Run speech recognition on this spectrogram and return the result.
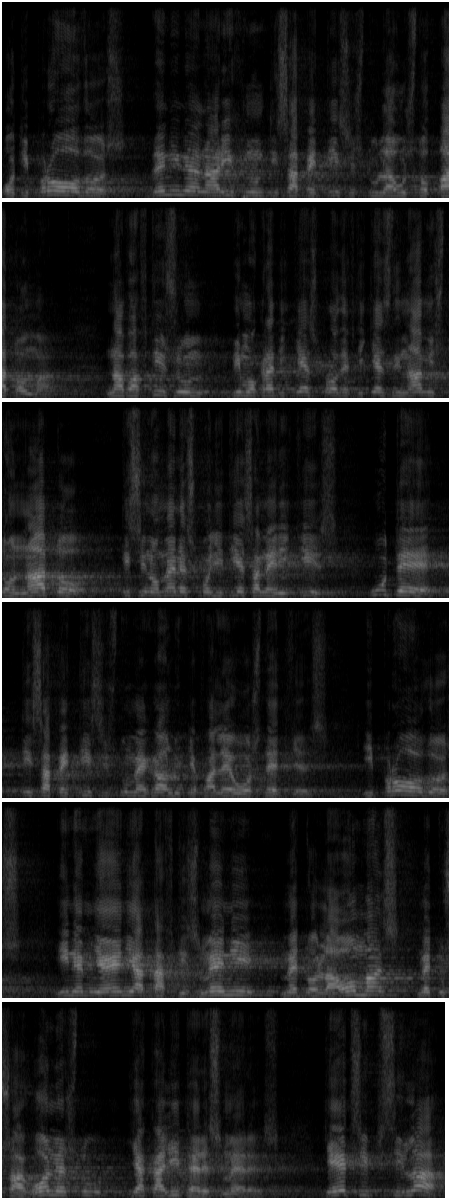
ότι πρόοδος δεν είναι να ρίχνουν τις απαιτήσεις του λαού στο πάτωμα, να βαφτίζουν δημοκρατικές προοδευτικές δυνάμεις στο ΝΑΤΟ, τις Ηνωμένες Πολιτείες Αμερικής, ούτε τις απαιτήσεις του μεγάλου κεφαλαίου ως τέτοιες. Η πρόοδος είναι μια έννοια ταυτισμένη με το λαό μας, με τους αγώνες του για καλύτερες μέρες. Και έτσι ψηλά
